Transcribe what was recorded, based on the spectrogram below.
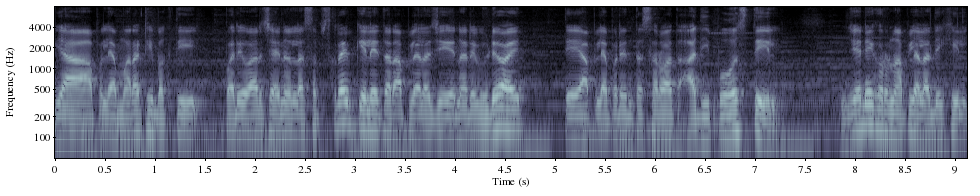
या आपल्या मराठी भक्ती परिवार चॅनलला सबस्क्राईब केले तर आपल्याला जे येणारे व्हिडिओ आहेत ते आपल्यापर्यंत सर्वात आधी पोहोचतील. जेणेकरून आपल्याला देखील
